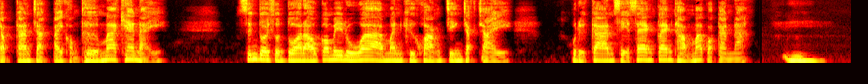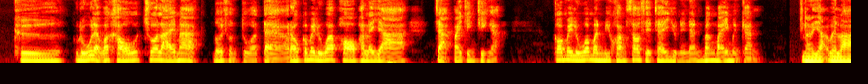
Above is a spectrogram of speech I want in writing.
กับการจากไปของเธอมากแค่ไหน ซึ่งโดยส่วนตัวเราก็ไม่รู้ว่ามันคือความจริงจากใจ หรือการเสแสร้งแกล้งทำมากกว่ากันนะอืมคือรู้แหละว่าเขาชั่วร้ายมากโดยส่วนตัว แต่เราก็ไม่รู้ว่าพอภรรยาจากไปจริง ๆอะ ก็ไม่รู้ว่ามันมีความเศร้าเสียใจอยู่ในนั้นบ้างไหมเหมือนกัน ระยะเวลา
